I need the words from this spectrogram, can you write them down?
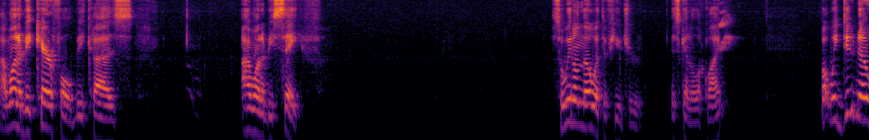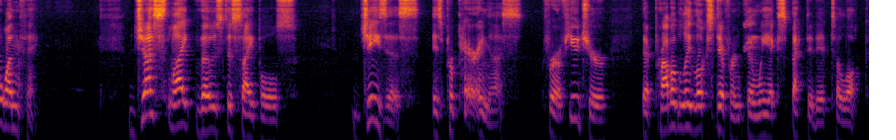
I want to be careful because I want to be safe. So we don't know what the future is going to look like. But we do know one thing. Just like those disciples, Jesus is preparing us for a future that probably looks different than we expected it to look.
